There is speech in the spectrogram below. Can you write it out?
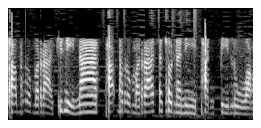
พระบรมราชินีนาถพระบรมราชชนนีพันปีหลวง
